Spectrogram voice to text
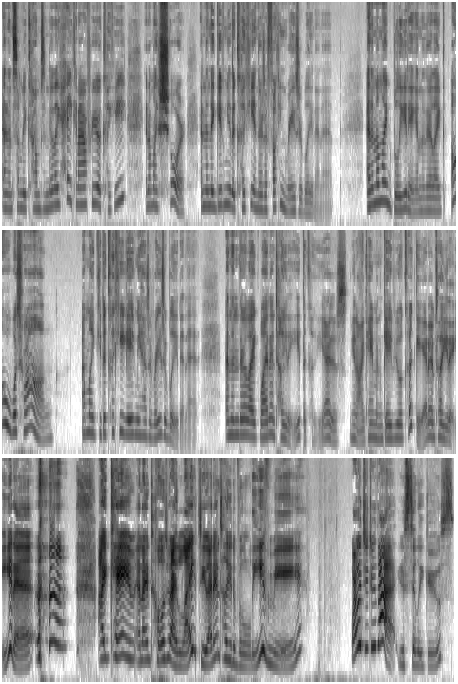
and then somebody comes and they're like, "Hey, can I offer you a cookie?" And I'm like, "Sure." And then they give me the cookie, and there's a fucking razor blade in it, and then I'm like bleeding, and then they're like, "Oh, what's wrong?" I'm like, "The cookie you gave me has a razor blade in it." And then they're like, Well, I didn't tell you to eat the cookie. I just, you know, I came and gave you a cookie. I didn't tell you to eat it. I came and I told you I liked you. I didn't tell you to believe me. Why would you do that, you silly goose?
